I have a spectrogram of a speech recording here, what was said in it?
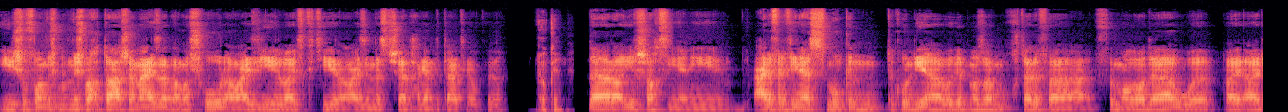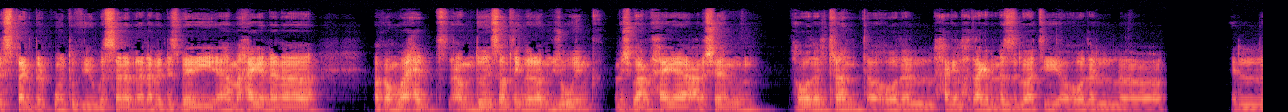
يشوفوها. مش مش بحطها عشان عايز أبقى مشهور أو عايز يجي likes كتير أو عايز الناس ت share الحاجات بتاعتي أو كده. أوكي. ده رأيي الشخصي يعني عارف إن في ناس ممكن تكون ليها وجهة نظر مختلفة في الموضوع ده و I respect their point of view بس أنا أنا بالنسبة لي أهم حاجة إن أنا رقم واحد I'm doing something that I'm enjoying مش بعمل حاجة علشان هو ده الترند أو هو ده الحاجة اللي هتعجب الناس دلوقتي أو هو ده ال ال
